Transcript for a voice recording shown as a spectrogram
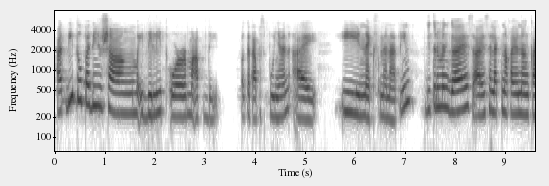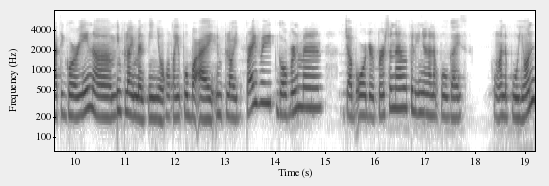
At dito pwede nyo siyang ma-delete or ma-update. Pagkatapos po niyan ay i-next na natin. Dito naman guys, ay select na kayo ng category ng employment ninyo. Kung kayo po ba ay employed private, government, job order personnel, piliin nyo na lang po guys kung ano po yon.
